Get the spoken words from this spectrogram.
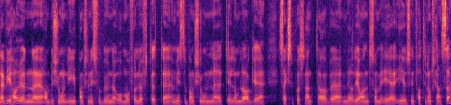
Nei, Vi har jo en eh, ambisjon i Pensjonistforbundet om å få løftet eh, minstepensjonene til om lag 60% av meridianen, som er EU sin fattigdomsgrense.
